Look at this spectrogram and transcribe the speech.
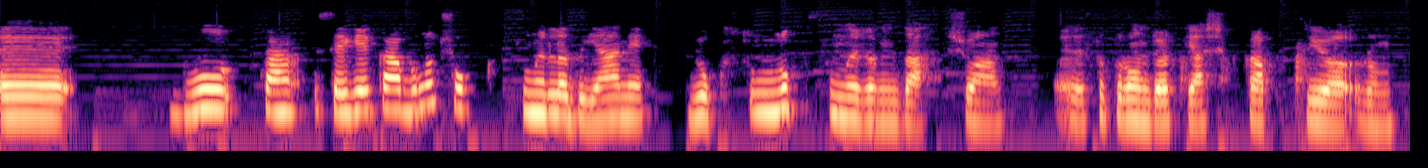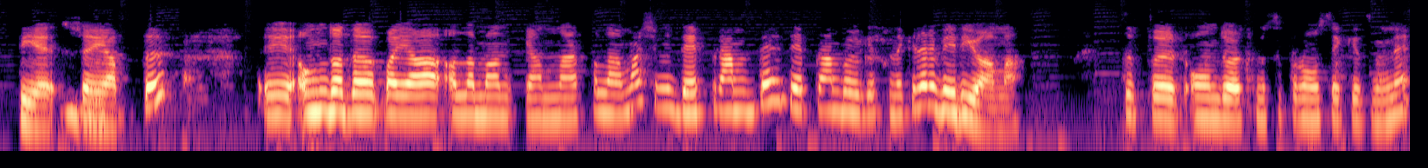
E, bu SGK bunu çok sınırladı. Yani yoksulluk sınırında şu an e, 0-14 yaş kapsıyorum diye şey yaptı. E, onda da bayağı Alman yanlar falan var. Şimdi depremde deprem bölgesindekilere veriyor ama. 0-14 mü 0-18 mi ne?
